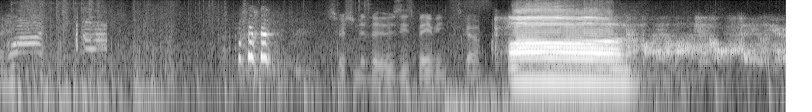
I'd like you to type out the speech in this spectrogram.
Switching to the Uzis, baby. Let's go. Oh. biological failure.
